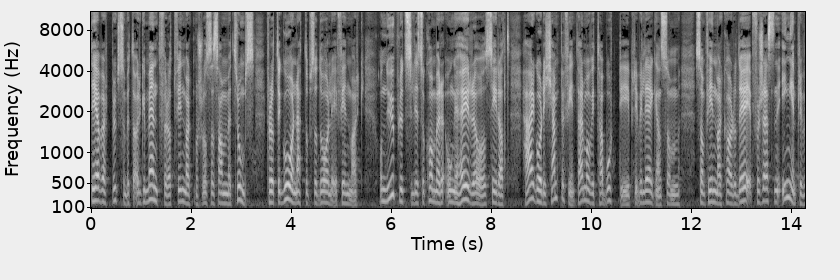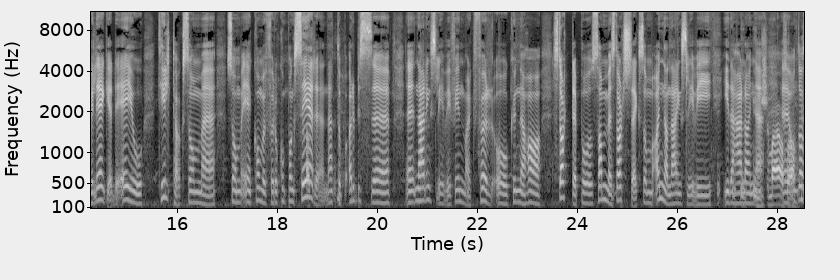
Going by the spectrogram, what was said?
det har vært brukt som et argument for at Finnmark må slå seg sammen med Troms, for at det går nettopp så dårlig i Finnmark. Og nå plutselig så kommer Unge Høyre og sier at her går det kjempefint, her må vi ta bort de privilegiene som, som Finnmark har. Og det er forresten ingen privilegier. Det er jo tiltak som, eh, som er kommet for å kompensere nettopp arbeidsnæringslivet eh, i Finnmark for å kunne ha starte på samme startstrek som annet næringsliv i, i dette landet. Altså. Eh, og da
